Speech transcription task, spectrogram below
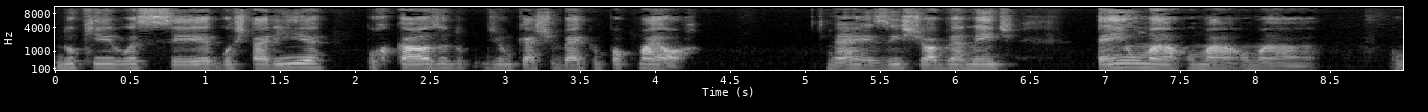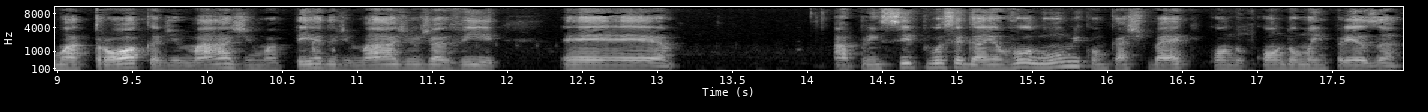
do que você gostaria por causa do, de um cashback um pouco maior. Né? Existe, obviamente, tem uma, uma, uma, uma troca de margem, uma perda de margem. Eu já vi, é, a princípio, você ganha volume com cashback, quando, quando uma empresa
